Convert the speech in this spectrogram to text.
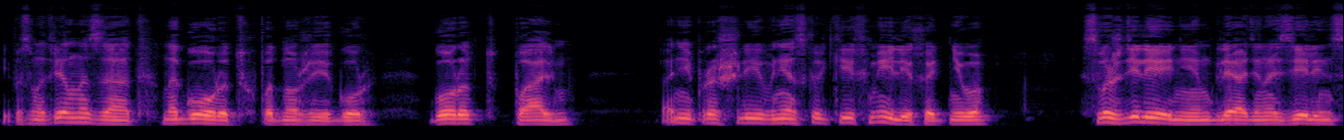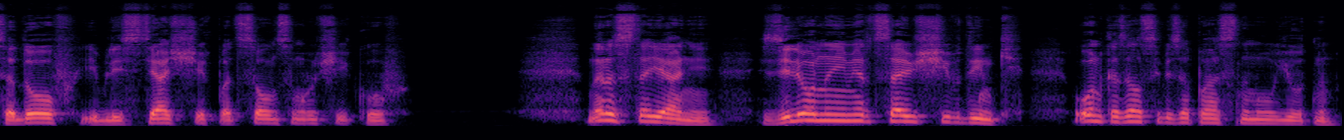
и посмотрел назад, на город у подножия гор, город Пальм. Они прошли в нескольких милях от него, с вожделением глядя на зелень садов и блестящих под солнцем ручейков. На расстоянии, зеленый и мерцающий в дымке, он казался безопасным и уютным.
